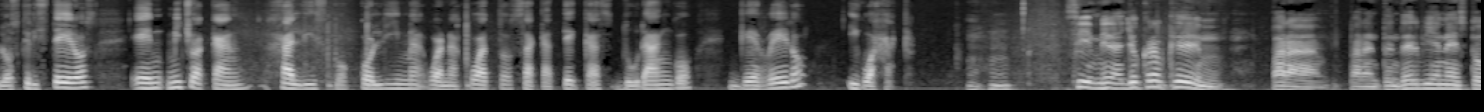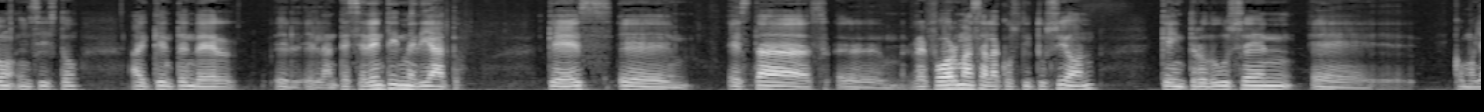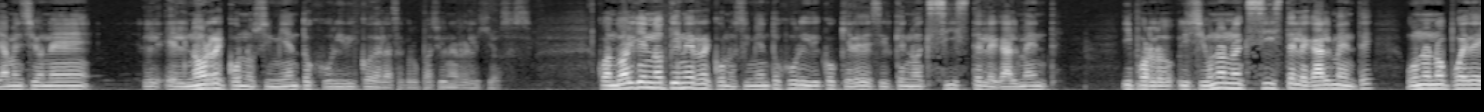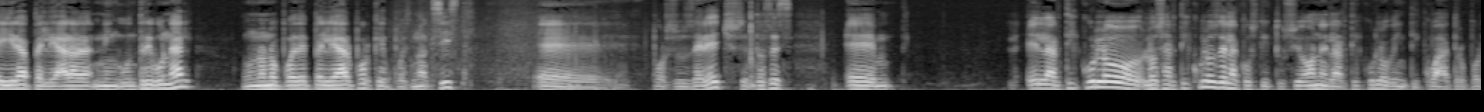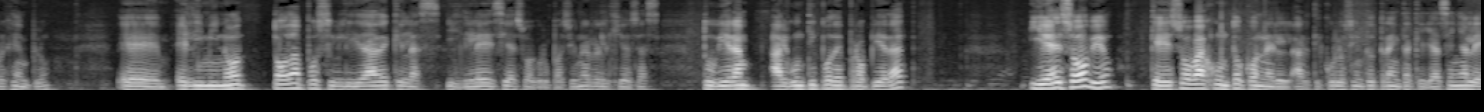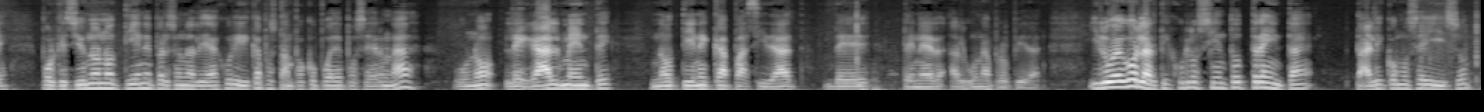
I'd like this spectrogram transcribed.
los cristeros en Michoacán, Jalisco, Colima, Guanajuato, Zacatecas, Durango, Guerrero y Oaxaca. Sí, mira, yo creo que mm, para, para entender bien esto, insisto, hay que entender el, antecedente inmediato, que es eh, estas eh, reformas a la Constitución que introducen, eh, como ya mencioné, el, no reconocimiento jurídico de las agrupaciones religiosas. Cuando alguien no tiene reconocimiento jurídico quiere decir que no existe legalmente. Y, por lo, y si uno no existe legalmente, uno no puede ir a pelear a ningún tribunal. Uno no puede pelear porque pues no existe eh, por sus derechos. Entonces, em, el artículo, los artículos de la Constitución, el artículo 24, por ejemplo, eh, eliminó toda posibilidad de que las iglesias o agrupaciones religiosas tuvieran algún tipo de propiedad. Y es obvio que eso va junto con el artículo 130 que ya señalé, porque si uno no tiene personalidad jurídica, pues tampoco puede poseer nada. Uno legalmente no tiene capacidad de tener alguna propiedad. Y luego el artículo 130, tal y como se hizo,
